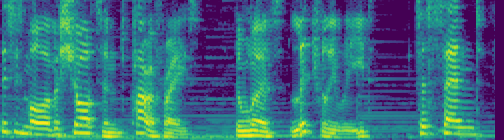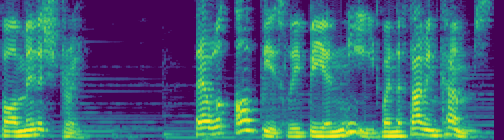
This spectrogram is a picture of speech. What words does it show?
This is more of a shortened paraphrase. The words literally read, to send for ministry. There will obviously be a need when the famine comes,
